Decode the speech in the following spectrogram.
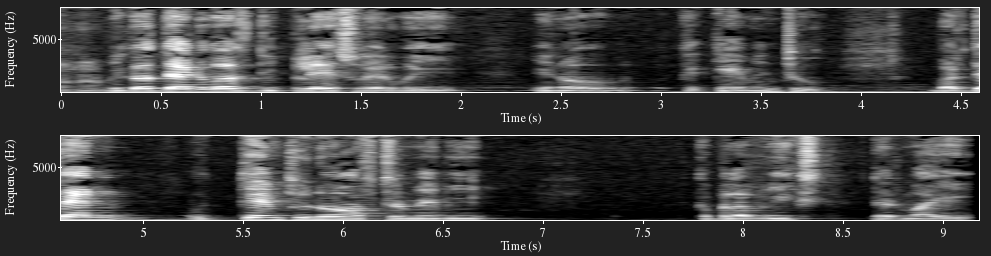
mm-hmm. because that was the place where we, you know, came into. But then we came to know after maybe a couple of weeks that my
